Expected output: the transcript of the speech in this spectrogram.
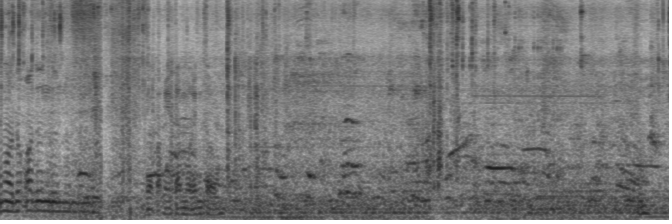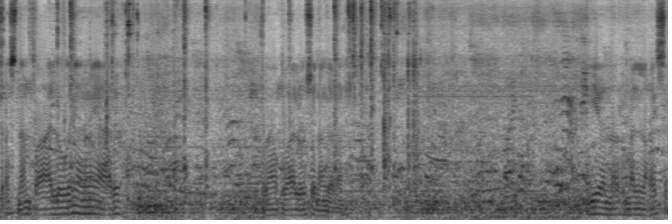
Yung modo ka dun dun dun. dun. Papakita mo rin to. Taas ng palo niya, ano nangyari? Pumapalo siya ng gano'n. Yun, normal na kasi.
